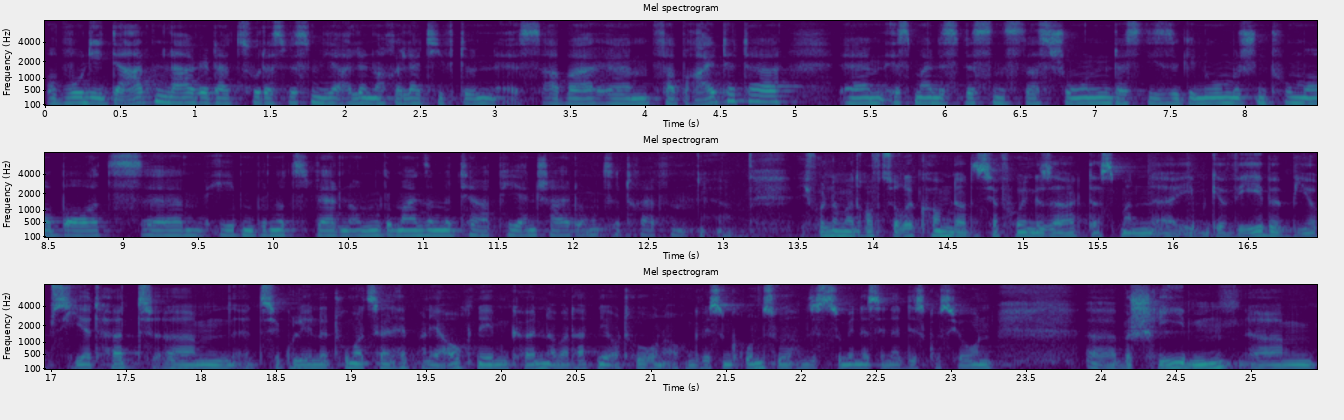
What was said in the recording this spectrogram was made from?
obwohl die Datenlage dazu, das wissen wir alle, noch relativ dünn ist. Aber ähm, verbreiteter ähm, ist meines Wissens das schon, dass diese genomischen Tumorboards ähm, eben benutzt werden, um gemeinsame Therapieentscheidungen zu treffen. Ja. Ich wollte nochmal darauf zurückkommen, da hat es ja vorhin gesagt, dass man äh, eben Gewebe biopsiert hat. Ähm, zirkulierende Tumorzellen hätte man ja auch nehmen können, aber da hatten die Autoren auch einen gewissen Grund zu, haben sie es zumindest in der Diskussion äh, beschrieben.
